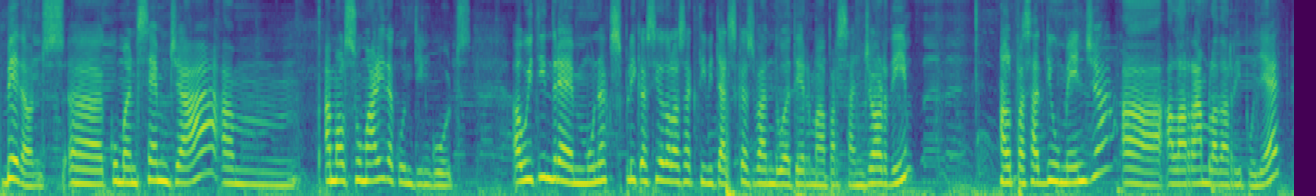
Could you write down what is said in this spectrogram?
Bé, doncs, eh, comencem ja amb, amb el sumari de continguts. Avui tindrem una explicació de les activitats que es van dur a terme per Sant Jordi el passat diumenge a, a la Rambla de Ripollet.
